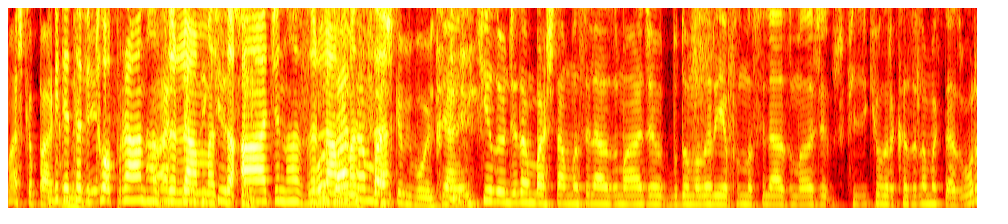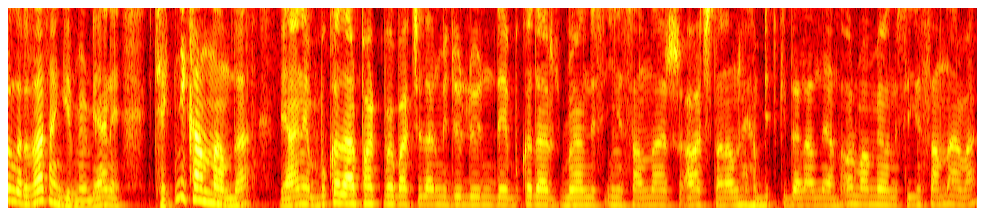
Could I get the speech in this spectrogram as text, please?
başka parkındaki Bir de tabii toprağın hazırlanması, ağacın hazırlanması. O zaten başka bir boyut. Yani iki yıl önceden başlanması lazım ağaca budamaları yapılması lazım ağacı fiziki olarak hazırlamak lazım. Oralara zaten girmiyorum. Yani teknik anlamda yani bu kadar park ve bahçeler müdürlüğünde bu kadar mühendis insanlar ağaçtan anlayan bitkiden anlayan orman mühendisi insanlar var.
